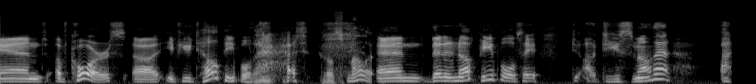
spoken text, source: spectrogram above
And of course, uh, if you tell people that, They'll smell it. and then enough people will say, "Do, uh, do you smell that? I,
